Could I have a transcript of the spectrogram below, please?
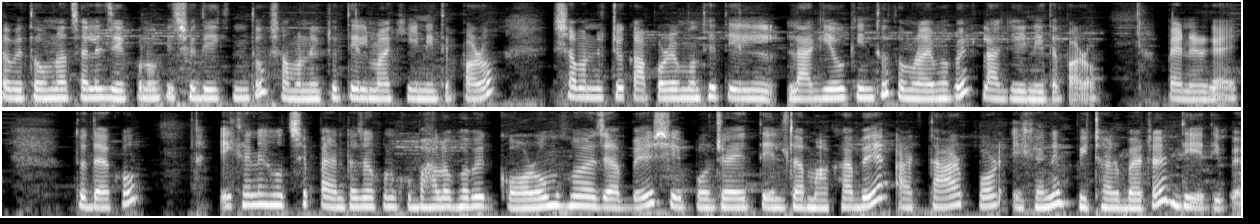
তবে তোমরা চাইলে যে কোনো কিছু দিয়ে কিন্তু সামান্য একটু তেল মাখিয়ে নিতে পারো। সামান্য একটু কাপড়ের মধ্যে তেল লাগিয়েও কিন্তু তোমরা এভাবে লাগিয়ে নিতে পারো প্যানের গায়ে। তো দেখো, এখানে হচ্ছে প্যানটা যখন খুব ভালোভাবে গরম হয়ে যাবে, সে পর্যায়ে তেলটা মাখাবে আর তারপর এখানে পিঠার ব্যাটার দিয়ে দিবে।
